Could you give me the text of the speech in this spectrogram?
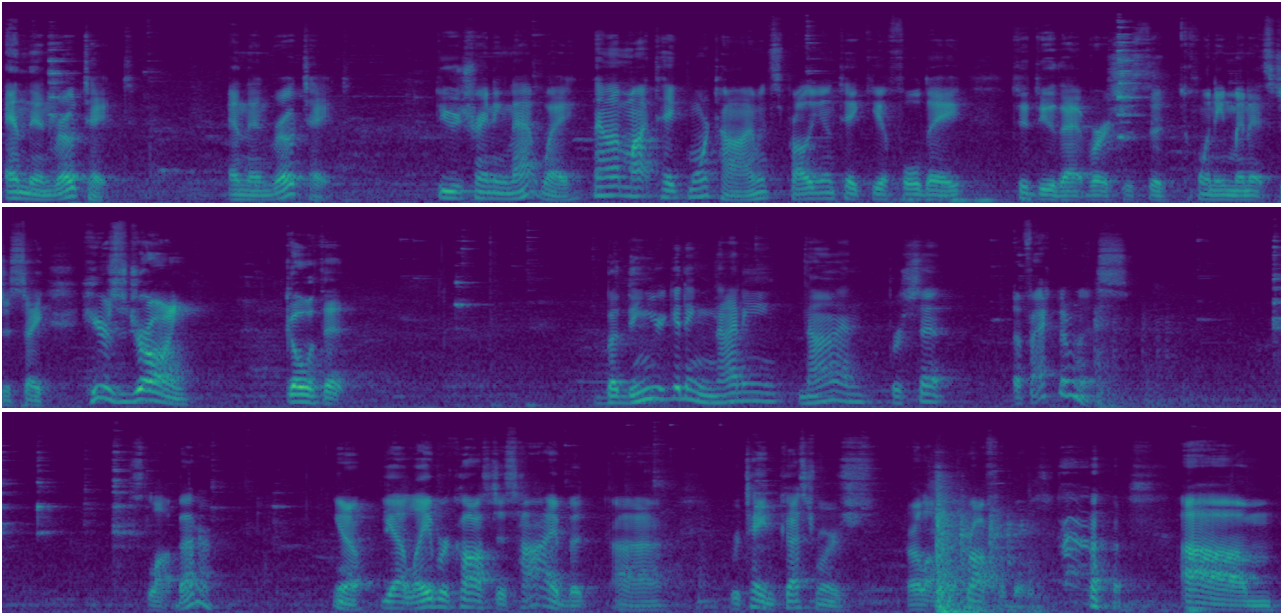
And then rotate. And then rotate. Do your training that way. Now, it might take more time. It's probably going to take you a full day to do that versus the 20 minutes to say, here's the drawing, go with it. But then you're getting 99% effectiveness. It's a lot better. You know, yeah, labor cost is high, but uh, retained customers are a lot more profitable. um,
